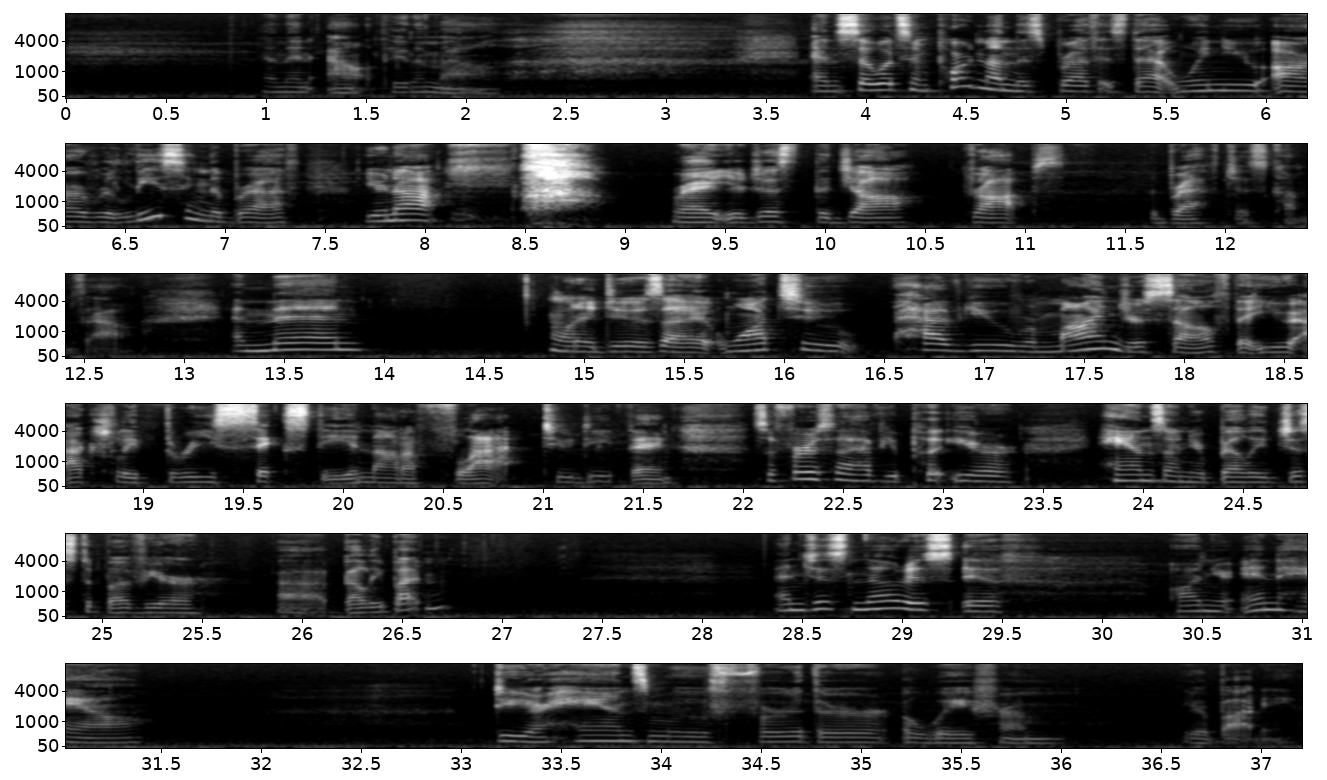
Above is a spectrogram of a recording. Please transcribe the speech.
and then out through the mouth. And so, what's important on this breath is that when you are releasing the breath, you're not, right? You're just, the jaw drops, the breath just comes out. And then, what I do is I want to have you remind yourself that you're actually 360 and not a flat 2D thing. So, first, I have you put your hands on your belly just above your uh, belly button. And just notice if on your inhale, do your hands move further away from your body?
